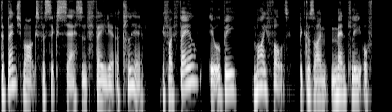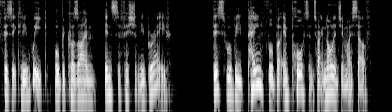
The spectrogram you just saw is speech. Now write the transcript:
The benchmarks for success and failure are clear. If I fail, it will be my fault because I'm mentally or physically weak or because I'm insufficiently brave. This will be painful but important to acknowledge in myself.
